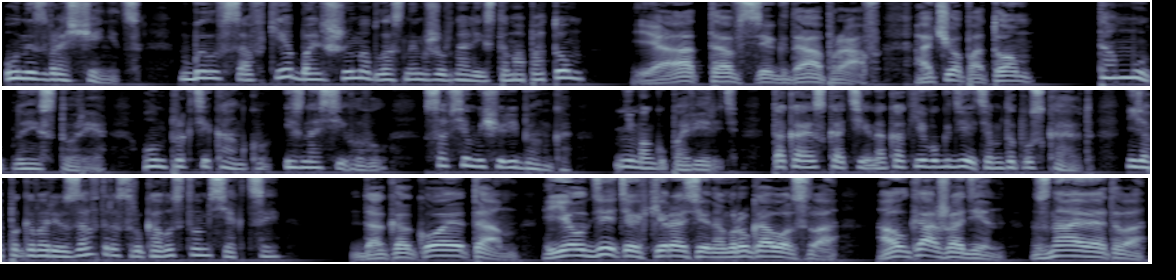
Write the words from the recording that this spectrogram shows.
Он извращенец. Был в совке большим областным журналистом, а потом...» «Я-то всегда прав. А чё потом?» «Там мутная история. Он практиканку изнасиловал. Совсем еще ребенка. Не могу поверить. Такая скотина, как его к детям допускают. Я поговорю завтра с руководством секции». «Да какое там? Елдить их керосином руководство! Алкаш один. Знаю этого.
